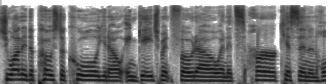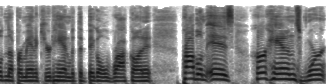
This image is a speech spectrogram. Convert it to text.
She wanted to post a cool, you know, engagement photo, and it's her kissing and holding up her manicured hand with the big old rock on it. Problem is, her hands weren't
